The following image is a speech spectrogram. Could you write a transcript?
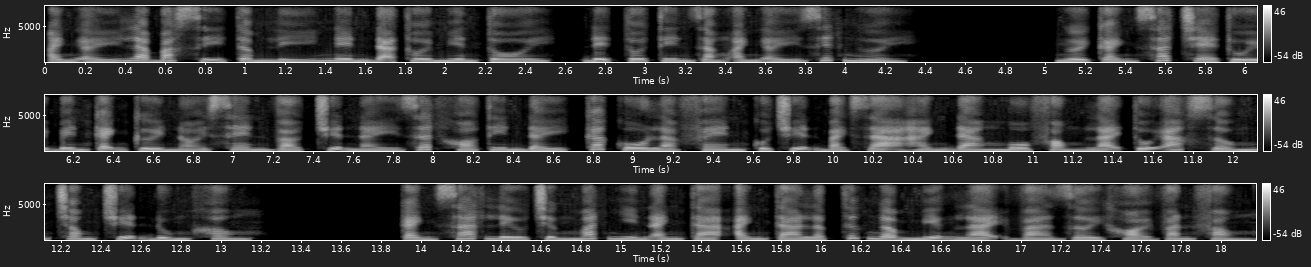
Anh ấy là bác sĩ tâm lý nên đã thôi miên tôi, để tôi tin rằng anh ấy giết người. Người cảnh sát trẻ tuổi bên cạnh cười nói xen vào chuyện này rất khó tin đấy, các cô là fan của chuyện Bạch Dạ Hành đang mô phỏng lại tội ác giống trong chuyện đúng không? Cảnh sát lưu chừng mắt nhìn anh ta, anh ta lập tức ngậm miệng lại và rời khỏi văn phòng.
